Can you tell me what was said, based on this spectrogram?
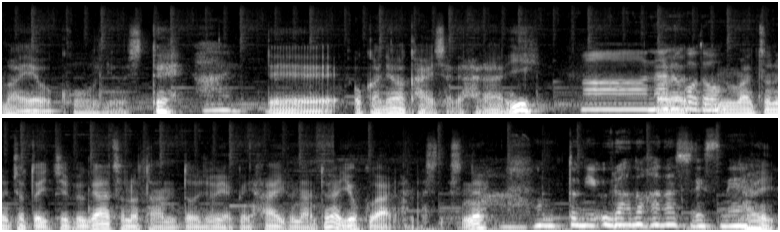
まあ、絵を購入してはい。でお金は会社で払いああ、なるほど。まあまあ、そのちょっと一部がその担当重役に入るなんていうのはよくある話ですね。本当に裏の話ですね。はい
